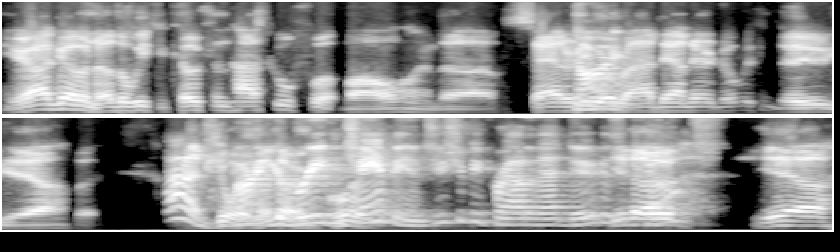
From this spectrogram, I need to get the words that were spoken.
here I go, another week of coaching high school football, and uh, Saturday Darn we'll ride down there and do what we can do. Yeah, but I enjoy it. You're breeding champions. You should be proud of that, dude. you know, coach. yeah,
